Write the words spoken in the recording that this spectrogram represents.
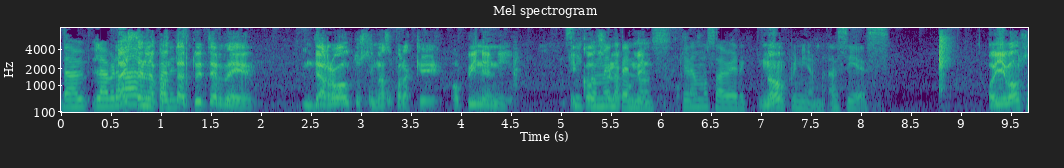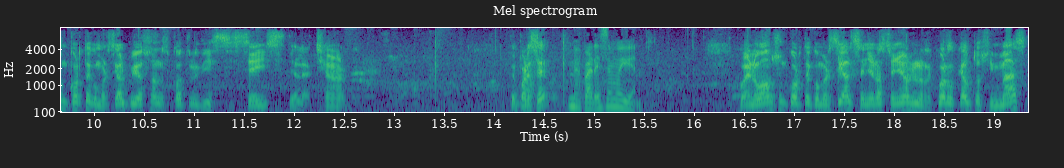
la, verdad... Ahí está en la cuenta de Twitter de, de arroba autos y más para que opinen y, sí, coméntenos. Queremos saber su opinión, así es. Oye, vamos a un corte comercial, pero ya son las 4 y 16 de la charla. ¿Te parece? Me parece muy bien. Bueno, vamos a un corte comercial. Señoras, señores, les recuerdo que Autos y Más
